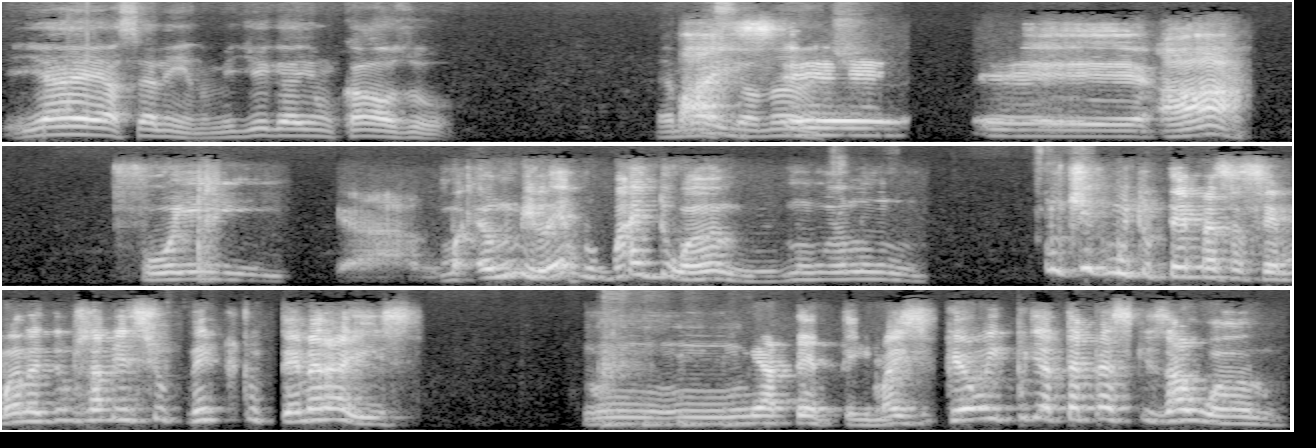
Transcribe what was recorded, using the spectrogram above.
E aí, Acelino, me diga aí um caso emocionante. é, é, ah, foi. Eu não me lembro mais do ano. Não, eu não, não tive muito tempo essa semana, eu não sabia se o, nem que o tema era esse. Não, não me atentei, mas que eu podia até pesquisar o ano.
